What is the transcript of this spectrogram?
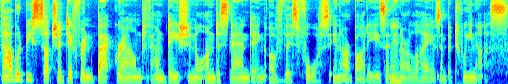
That would be such a different background, foundational understanding of this force in our bodies and in our lives and between us.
